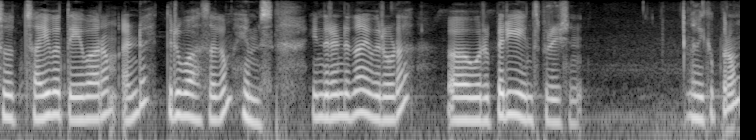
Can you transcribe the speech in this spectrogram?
ஸோ சைவ தேவாரம் அண்டு திருவாசகம் ஹிம்ஸ். இந்த ரெண்டு தான் இவரோட ஒரு பெரிய இன்ஸ்பிரேஷன் அதுக்கப்புறம்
